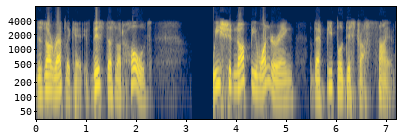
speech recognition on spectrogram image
does not replicate, if this does not hold, we should not be wondering that people distrust science,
